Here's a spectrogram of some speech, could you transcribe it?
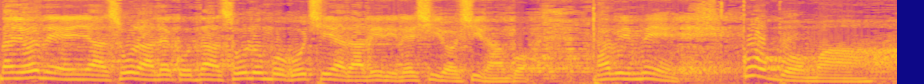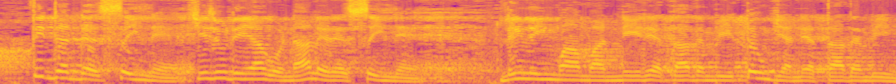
တန်ရောတဲ့အရာဆိုးတာလဲကိုသားဆိုးလို့မို့ကိုချစ်ရတာလေးတွေလည်းရှိတော့ရှိတာပေါ့ဒါပေမဲ့ကိုယ့်ပေါ်မှာ တိတတ်တဲ့စိတ်နဲ့ကျေးဇူးတရားကိုနားလည်တဲ့စိတ်နဲ့လိမ့်လိမ့်မာမာနေတဲ့သားသမီးတုံ့ပြန်တဲ့သားသမီး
